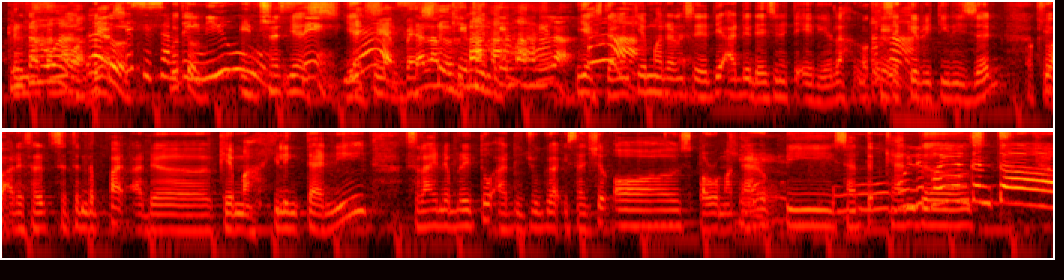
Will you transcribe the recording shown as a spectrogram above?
Kena. Like, Betul. this is something Betul. new. Interesting. Yes, yes. Best Dalam tu. kemah-kemah ni lah. Yes, dalam kemah dalam saya dia ada designated area lah untuk Okey. security reason. So ada cer- certain tempat ada kemah healing tent ni. Selain daripada itu ada juga essential oils, aromatherapy, scented Oh, candles. boleh bayangkan tak?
